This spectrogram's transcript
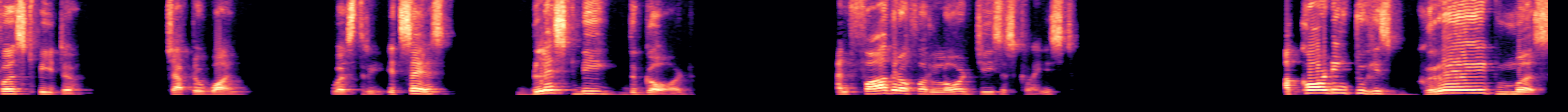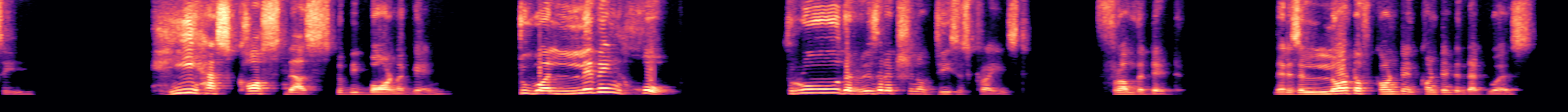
First Peter chapter 1, verse 3. It says, Blessed be the God and Father of our Lord Jesus Christ, according to his great mercy, he has caused us to be born again to a living hope through the resurrection of Jesus Christ from the dead. There is a lot of content, content in that verse,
